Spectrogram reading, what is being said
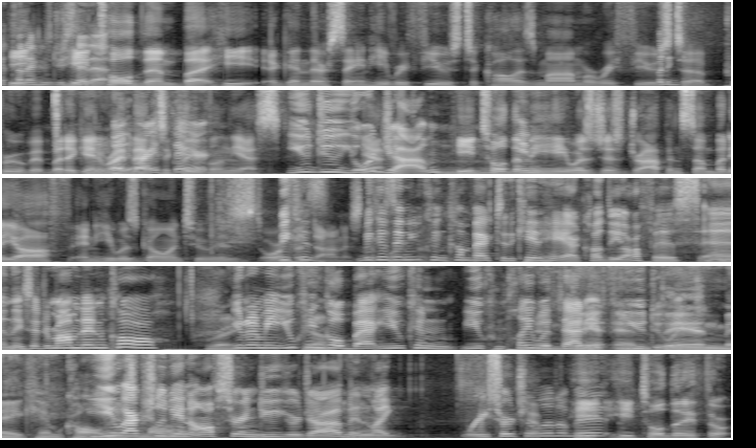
thought he, I heard you he say that. He told them, but he again they're saying he refused to call his mom or refused But- to prove it. But again, But right back right to there, Cleveland, yes. you do your Yeah. job. He told them And- he was just dropping somebody off and he was going to his because orthodontist. because then you can come back to the kid. Hey, I called the office and they said your mom didn't call. Mm-hmm. Right. You know what I mean? You can Yeah. go back. You can you can play with And that then, if you and do then it. make him call. You his actually be an officer and do your job and like research a little bit. he he told the author-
